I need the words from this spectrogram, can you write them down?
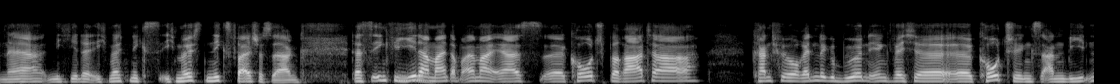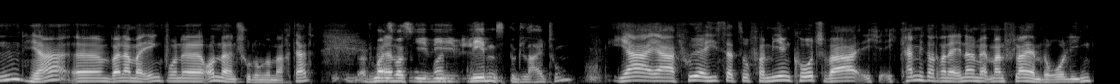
naja, nicht jeder, ich möchte nichts, ich möchte nichts Falsches sagen. Dass irgendwie jeder meint auf einmal, er ist äh, Coach, Berater, kann für horrende Gebühren irgendwelche äh, Coachings anbieten, ja, äh, weil er mal irgendwo eine Online-Schulung gemacht hat. Du meinst ähm, was wie, wie Lebensbegleitung? Ja, ja, früher hieß das so, Familiencoach war, ich, ich kann mich noch daran erinnern, wir hatten mal einen Flyer im Büro liegen.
